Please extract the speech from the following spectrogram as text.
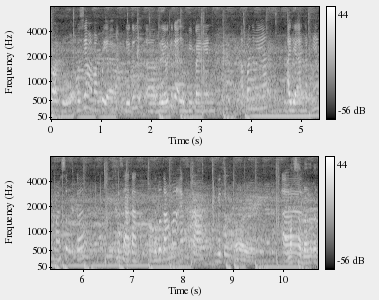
tuaku, khususnya mamaku ya, dia tuh uh, beliau tuh kayak lebih pengen apa namanya ada anaknya yang masuk ke kesehatan, terutama FK gitu. oh iya Uh, maksa banget ya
